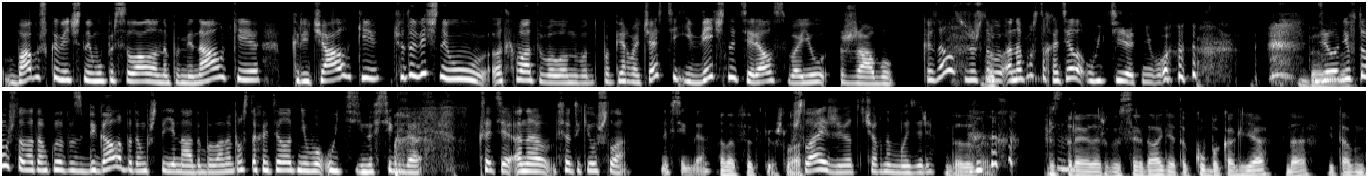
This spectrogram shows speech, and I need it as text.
Бабушка вечно ему присылала напоминалки, кричалки. Что-то вечно ему отхватывал он вот по первой части и вечно терял свою жабу. Казалось уже, что вот. она просто хотела уйти от него. Да, Дело да, не да. в том, что она там куда-то сбегала, потому что ей надо было. Она просто хотела от него уйти навсегда. Кстати, она все-таки ушла навсегда. Она все-таки ушла. Ушла и живет в Черном озере. Да-да-да. Представляю даже такое соревнование, это кубок огня, да, и там,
